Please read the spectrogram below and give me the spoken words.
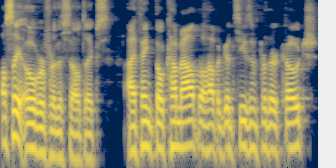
I'll say over for the Celtics. I think they'll come out. They'll have a good season for their coach,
